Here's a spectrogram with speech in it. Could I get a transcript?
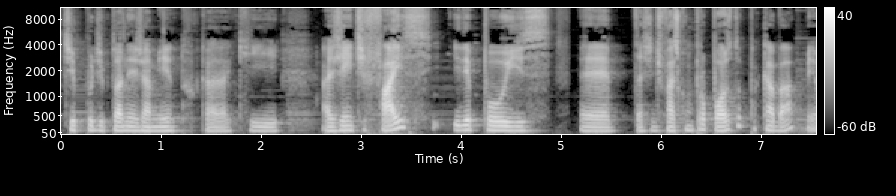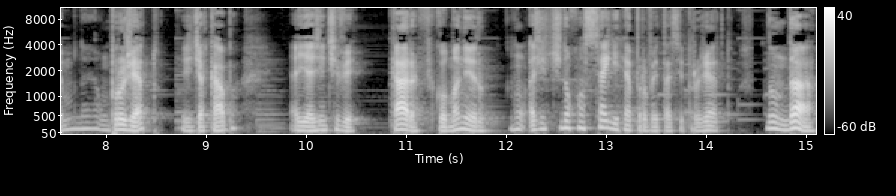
tipo de planejamento, cara, que a gente faz e depois é, a gente faz com um propósito para acabar mesmo, né? Um projeto, a gente acaba, aí a gente vê. Cara, ficou maneiro. A gente não consegue reaproveitar esse projeto. Não dá.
